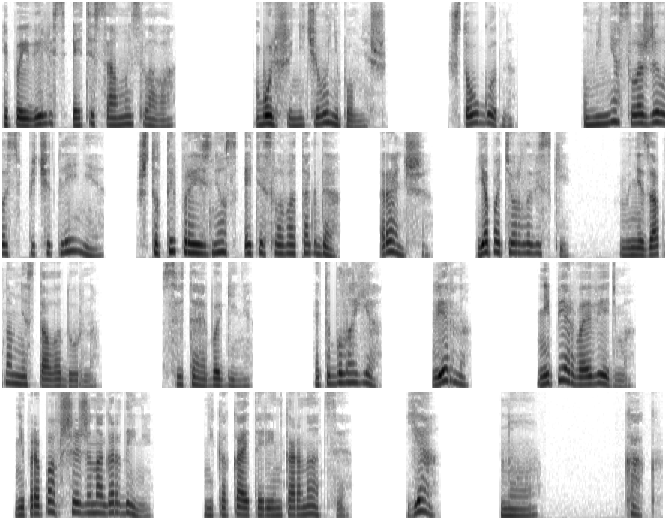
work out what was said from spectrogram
и появились эти самые слова. Больше ничего не помнишь? Что угодно. У меня сложилось впечатление, что ты произнес эти слова тогда, раньше. Я потерла виски. Внезапно мне стало дурно. Святая богиня. Это была я, верно? Не первая ведьма, не пропавшая жена гордыни, не какая-то реинкарнация. Я. Но как?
